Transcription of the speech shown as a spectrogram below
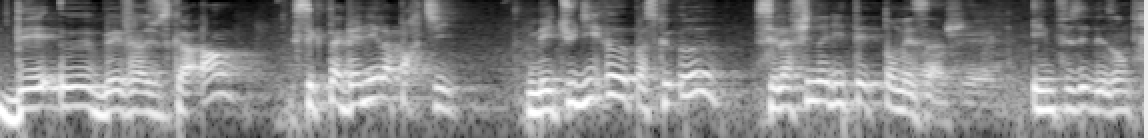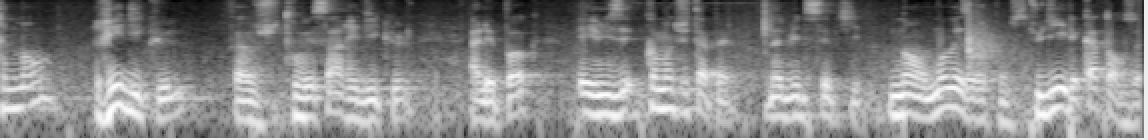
D, E, B, jusqu'à A, c'est que tu as gagné la partie. Mais tu dis E parce que E, c'est la finalité de ton message. Et il me faisait des entraînements ridicules. Enfin, je trouvais ça ridicule à l'époque. Et il me disait Comment tu t'appelles? Nabil Septi. Non, mauvaise réponse. Tu dis Il est 14h.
